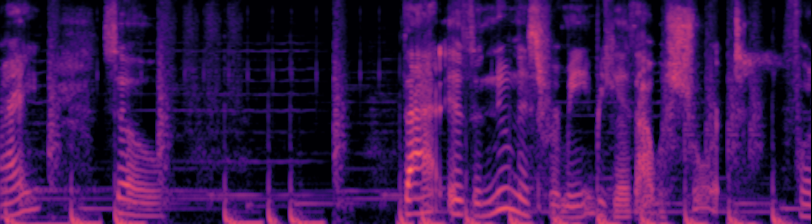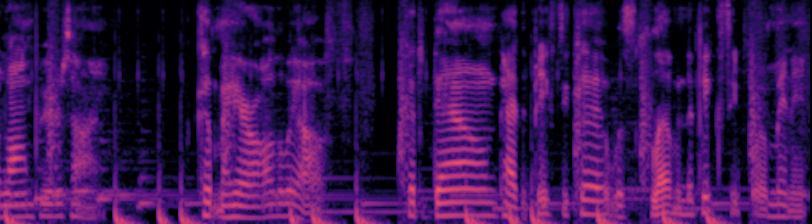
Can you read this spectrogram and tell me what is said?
right? So that is a newness for me because I was short for a long period of time. Cut my hair all the way off, cut it down, had the pixie cut, was loving the pixie for a minute.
